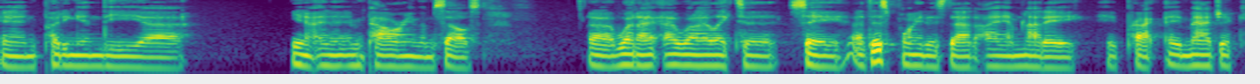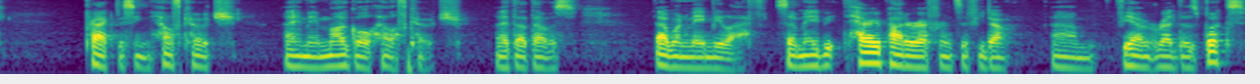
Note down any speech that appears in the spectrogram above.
and putting in the, uh, you know, and empowering themselves. Uh, what I what I like to say at this point is that I am not a a, pra- a magic practicing health coach. I am a Muggle health coach. I thought that was that one made me laugh. So maybe Harry Potter reference if you don't, um, if you haven't read those books.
